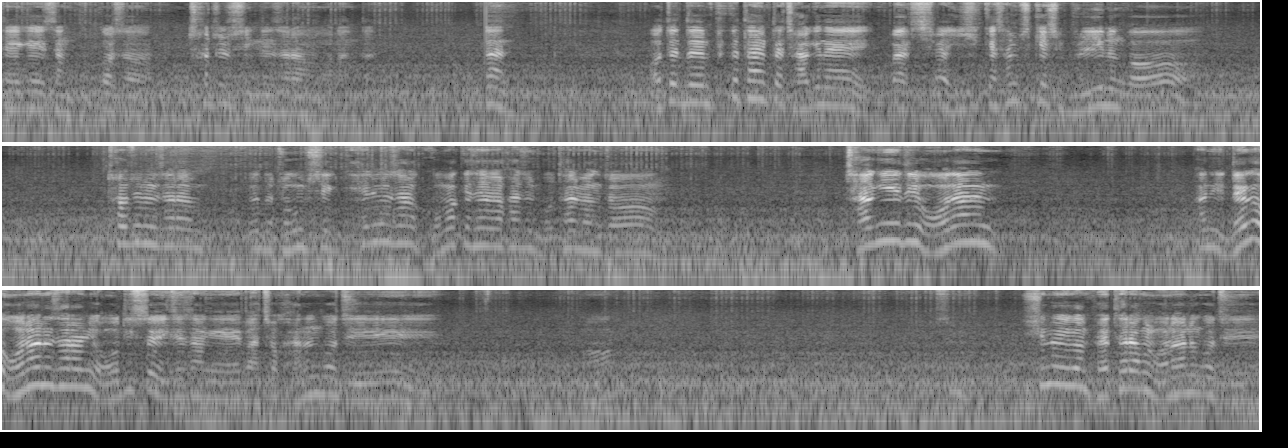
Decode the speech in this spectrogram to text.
세 개 이상 묶어서 쳐줄 수 있는 사람을 원한다. 일단 어쨌든 피크타임 때 자기네 막 씨발 20개 30개씩 물리는 거 쳐주는 사람 그래도 조금씩 해주는 사람 고맙게 생각하지 못할 망정. 자기네들이 원하는 아니 내가 원하는 사람이 어디 있어요 이 세상에. 맞춰 가는 거지. 어? 신호위반 베테랑을 원하는 거지.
